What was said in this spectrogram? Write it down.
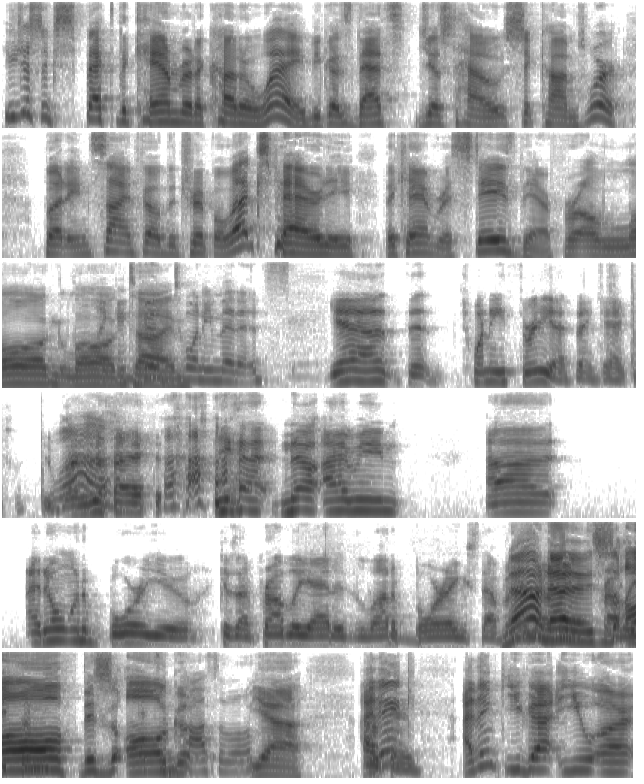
you just expect the camera to cut away because that's just how sitcoms work. But in Seinfeld, the Triple X parody, the camera stays there for a long, long like a time. good 20 minutes. Yeah, the 23, I think actually. Wow. yeah, no, I mean, uh, I don't want to bore you because I probably added a lot of boring stuff. and No, no, this is probably all this is all good. impossible. Yeah, I Okay. think I think you got you are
